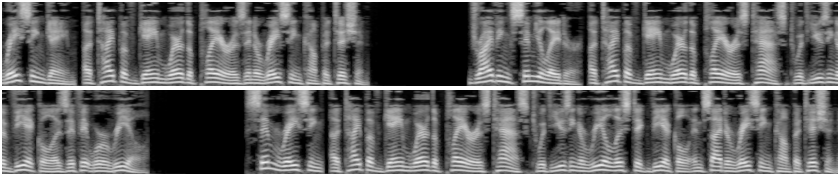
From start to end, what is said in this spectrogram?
Racing game, a type of game where the player is in a racing competition. Driving simulator, a type of game where the player is tasked with using a vehicle as if it were real. Sim racing, a type of game where the player is tasked with using a realistic vehicle inside a racing competition.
